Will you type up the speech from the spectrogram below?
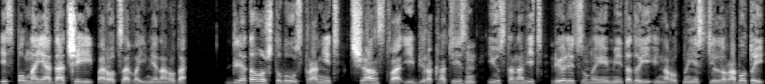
и с полной отдачей бороться во имя народа. Для того, чтобы устранить чанство и бюрократизм и установить революционные методы и народный стиль работы,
